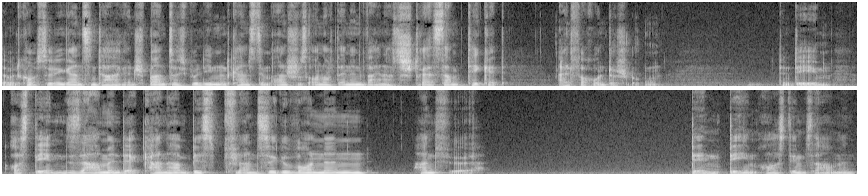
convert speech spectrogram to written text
Damit kommst du den ganzen Tag entspannt durch Berlin und kannst im Anschluss auch noch deinen Weihnachtsstress samt Ticket einfach runterschlucken. Denn dem aus den Samen der Cannabispflanze gewonnenen Hanföl. Denn dem aus dem Samen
